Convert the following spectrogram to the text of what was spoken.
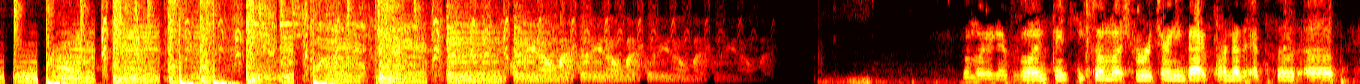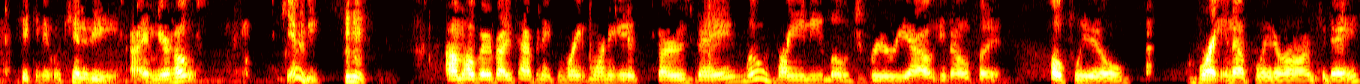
Good morning, everyone. Thank you so much for returning back for another episode of Kicking It with Kennedy. I am your host, Kennedy. um, hope everybody's having a great morning. It is Thursday, a little rainy, a little dreary out, you know, but hopefully it'll brighten up later on today.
